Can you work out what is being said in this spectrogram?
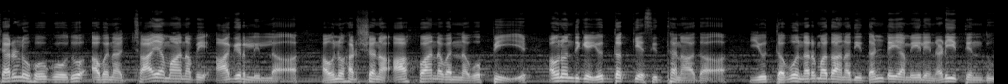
ಶರಣು ಹೋಗೋದು ಅವನ ಛಾಯಮಾನವೇ ಆಗಿರಲಿಲ್ಲ. ಅವನು ಹರ್ಷನ ಆಹ್ವಾನವನ್ನ ಒಪ್ಪಿ ಅವನೊಂದಿಗೆ ಯುದ್ಧಕ್ಕೆ ಸಿದ್ಧನಾದ. ಯುದ್ಧವು ನರ್ಮದಾ ನದಿ ದಂಡೆಯ ಮೇಲೆ ನಡೆಯಿತೆಂದು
